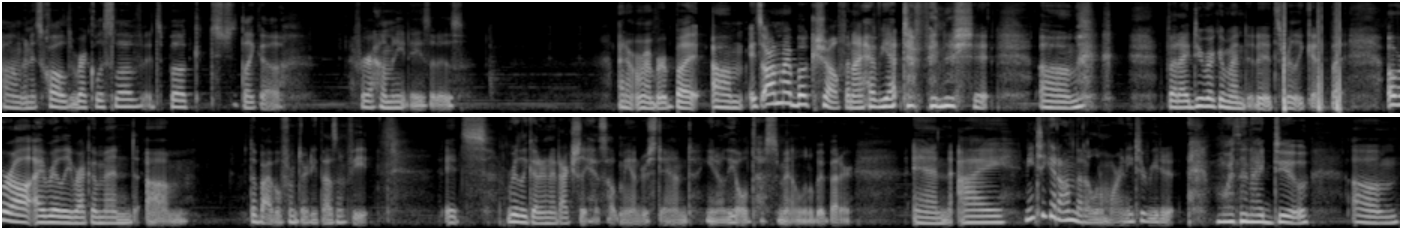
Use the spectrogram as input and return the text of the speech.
um, and it's called Reckless Love. It's book. It's like a, I forgot how many days it is. I don't remember, but um, it's on my bookshelf and I have yet to finish it. Um, but I do recommend it. It's really good. But overall, I really recommend um, the Bible from 30,000 feet. It's really good and it actually has helped me understand, you know, the Old Testament a little bit better. And I need to get on that a little more. I need to read it more than I do. Um,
